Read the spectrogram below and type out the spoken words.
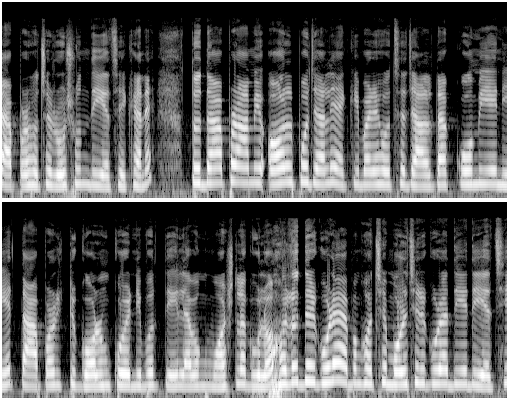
তারপর হচ্ছে রসুন দিয়েছি এখানে। তো তারপর আমি অল্প জালে একেবারে হচ্ছে জালটা কমিয়ে নিয়ে তারপর একটু গরম করে নিব তেল এবং মশলাগুলো। হলুদের গুঁড়া এবং হচ্ছে মরিচের গুঁড়া দিয়ে দিয়েছি।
